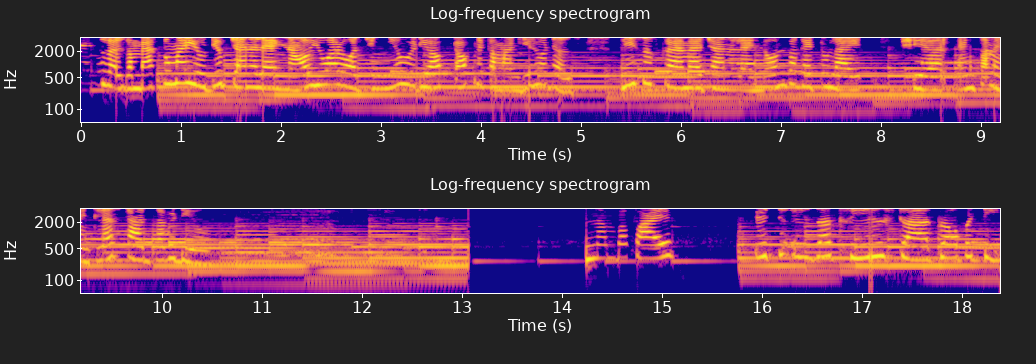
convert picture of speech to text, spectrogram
friends, welcome back to my YouTube channel and now you are watching new video of top recommended hotels. Please subscribe my channel and don't forget to like, share and comment. Let's start the video. Number 5. It is a 3 star property.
